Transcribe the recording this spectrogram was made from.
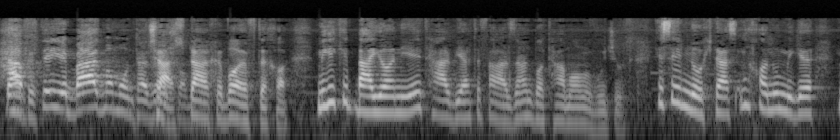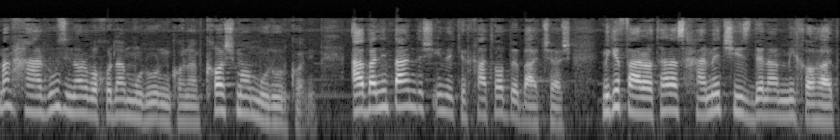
هفته بعد ما منتظر شما. درخه با افتخار. میگه که بیانیه تربیت فرزند با تمام وجود. یه سری نکته است. این خانوم میگه من هر روز اینا رو با خودم مرور می‌کنم. کاش ما مرور کنیم. اولین بندش اینه که خطاب به بچهش میگه فراتر از همه چیز دلم می‌خواهد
